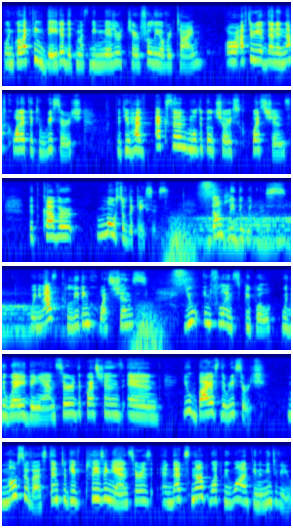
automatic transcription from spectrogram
when collecting data that must be measured carefully over time, or after you have done enough qualitative research that you have excellent multiple choice questions that cover most of the cases. Don't lead the witness. When you ask leading questions, you influence people with the way they answer the questions and you bias the research. Most of us tend to give pleasing answers and that's not what we want in an interview.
